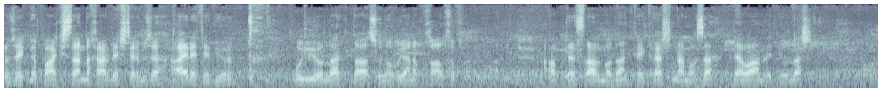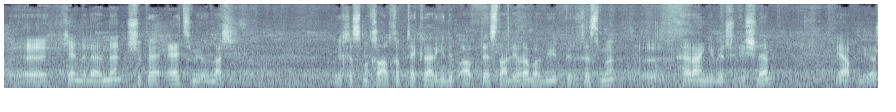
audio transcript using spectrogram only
Özellikle Pakistan'da kardeşlerimize hayret ediyorum. Uyuyorlar, daha sonra uyanıp kalkıp abdest almadan tekrar namaza devam ediyorlar. Ee, kendilerinden şüphe etmiyorlar. Bir kısmı kalkıp tekrar gidip abdest alıyor ama büyük bir kısmı e, herhangi bir işlem yapmıyor.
